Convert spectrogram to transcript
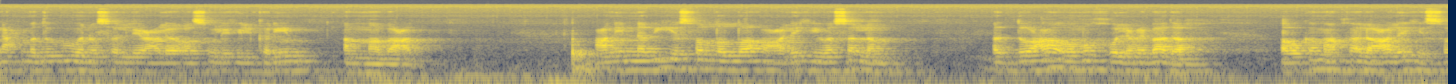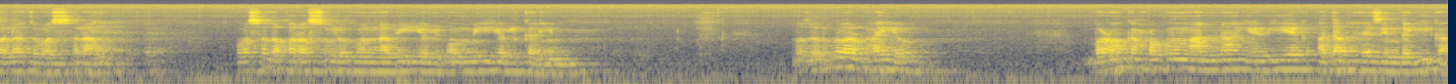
نحمده ونصلي على رسوله الكريم، أما بعد. عن النبي صلى الله عليه وسلم، الدعاء مخ العبادة، أو كما قال عليه الصلاة والسلام، وصدق رسوله النبي الأمي الكريم. بزرگوں اور بھائیوں بڑوں کا حکم ماننا یہ بھی ایک ادب ہے زندگی کا۔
